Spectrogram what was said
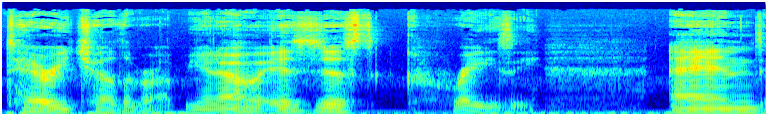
tear each other up, you know? It's just crazy. And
